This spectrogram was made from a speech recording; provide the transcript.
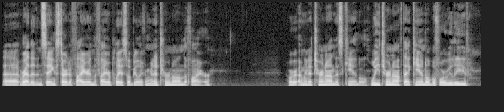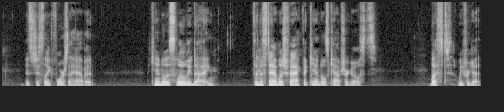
uh, rather than saying start a fire in the fireplace, I'll be like, I'm going to turn on the fire. Or I'm going to turn on this candle. Will you turn off that candle before we leave? It's just like force a habit. The candle is slowly dying. It's an established fact that candles capture ghosts. Lest we forget.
